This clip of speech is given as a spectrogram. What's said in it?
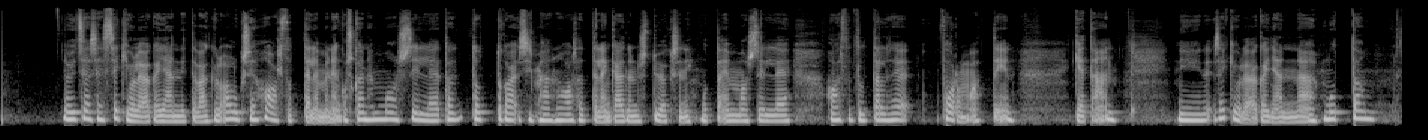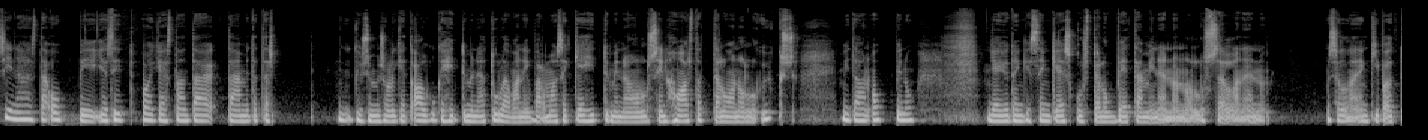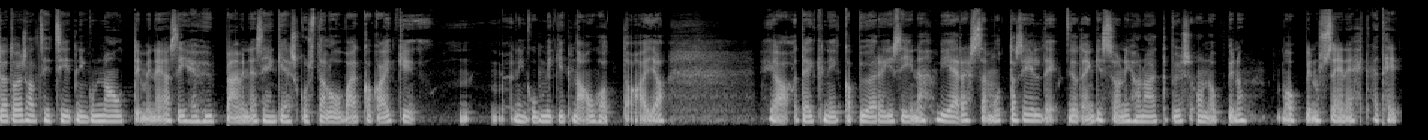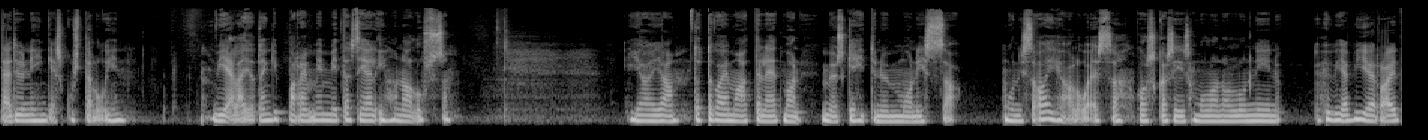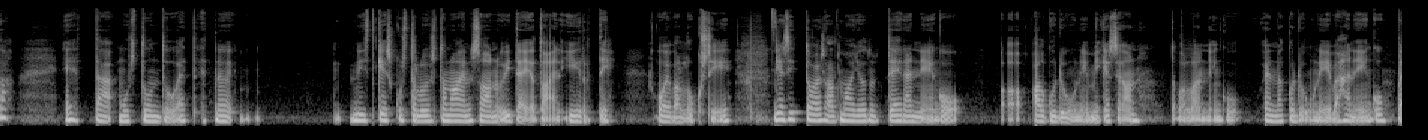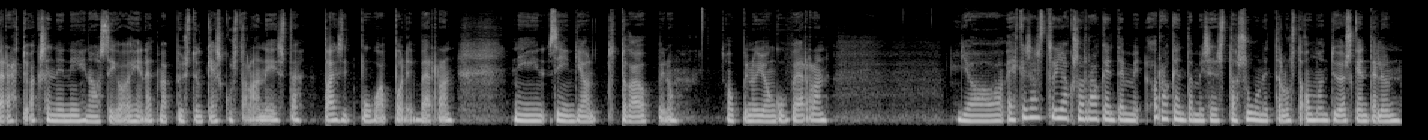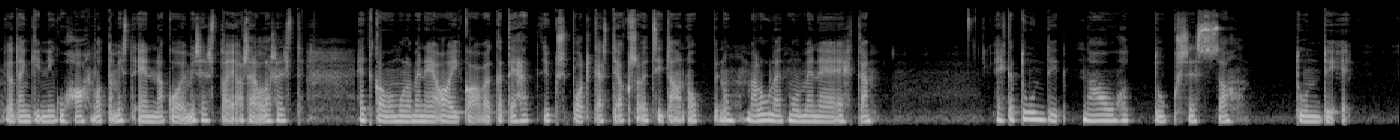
No itse asiassa sekin oli aika jännittävää kyllä aluksi se haastatteleminen, koska enhän mä ole silleen, tai totta kai siis mä haastattelen käytännössä työkseni, mutta en mä ole silleen haastatellut tällaiseen formaattiin ketään. Niin sekin oli aika jännää, mutta siinähän sitä oppii. Ja sitten oikeastaan tämä, mitä tässä kysymys olikin, että alkukehittyminen ja tuleva, niin varmaan se kehittyminen on ollut siinä haastattelu on ollut yksi, mitä on oppinut. Ja jotenkin sen keskustelun vetäminen on ollut sellainen, sellainen kiva juttu. Ja toisaalta sit siitä niin kuin nauttiminen ja siihen hyppääminen siihen keskusteluun, vaikka kaikki mm, niin kuin mikit nauhoittaa ja, ja tekniikka pyörii siinä vieressä, mutta silti jotenkin se on ihanaa, että on oppinut, oppinut sen ehkä, että heittäytyy niihin keskusteluihin vielä jotenkin paremmin, mitä siellä ihan alussa. Ja, ja totta kai mä ajattelen, että mä oon myös kehittynyt monissa, monissa aihealueissa, koska siis mulla on ollut niin hyviä vieraita, että musta tuntuu, että, että ne, niistä keskusteluista on aina saanut itse jotain irti, oivalluksia. Ja sitten toisaalta mä oon joutunut tehdä niin kuin alkuduunia, mikä se on tavallaan niin kuin ennakkoduunia vähän niin kuin perehtyäkseni niihin asioihin, että mä pystyn keskustelemaan niistä tai sitten puhua podin verran. Niin siinkin on totta kai oppinut, oppinut jonkun verran. Ja ehkä sellaista jakson rakentamisesta, suunnittelusta, oman työskentelyn jotenkin niin kuin hahmottamista, ennakoimisesta ja sellaisesta, että kauan mulla menee aikaa vaikka tehdä yksi podcast-jakso, että sitä on oppinut. Mä luulen, että mulla menee ehkä, ehkä tunti nauhoituksessa, tunti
